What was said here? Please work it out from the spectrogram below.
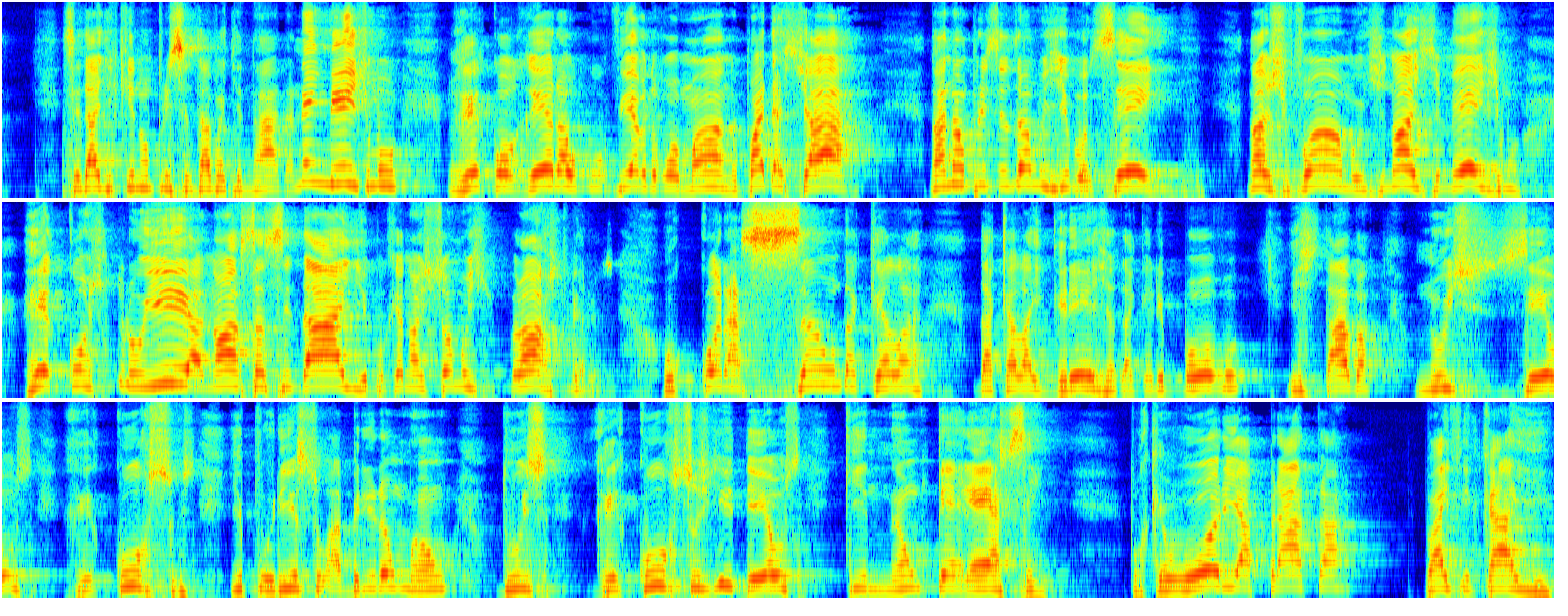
cidade que não precisava de nada, nem mesmo recorrer ao governo romano. Pode deixar, nós não precisamos de vocês. Nós vamos, nós mesmos, reconstruir a nossa cidade, porque nós somos prósperos. O coração daquela, daquela igreja, daquele povo, estava nos seus recursos, e por isso abriram mão dos recursos de Deus que não perecem, porque o ouro e a prata vai ficar aí,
